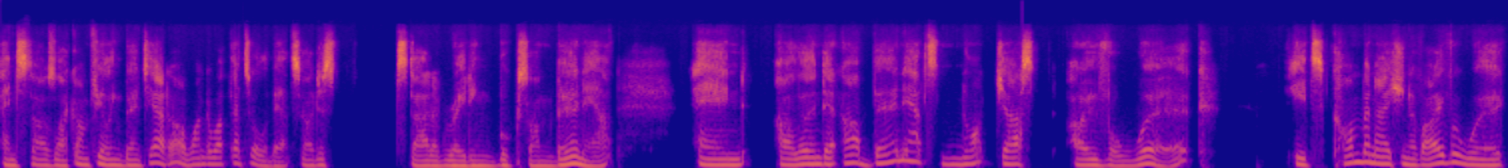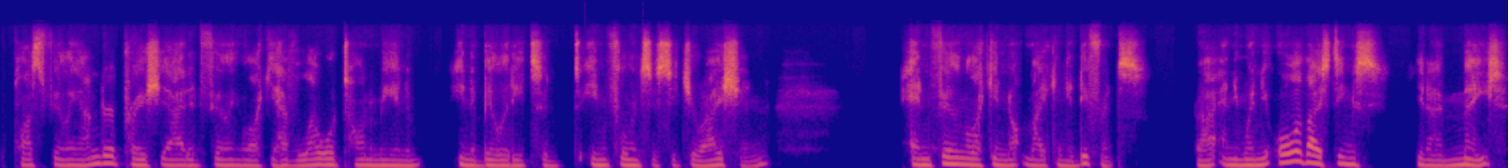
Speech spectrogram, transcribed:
And so I was like, I'm feeling burnt out. Oh, I wonder what that's all about. So I just started reading books on burnout. And I learned that, oh, burnout's not just overwork, it's combination of overwork plus feeling underappreciated, feeling like you have low autonomy and inability to, to influence a situation and feeling like you're not making a difference, right? And when you all of those things, you know, meet,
